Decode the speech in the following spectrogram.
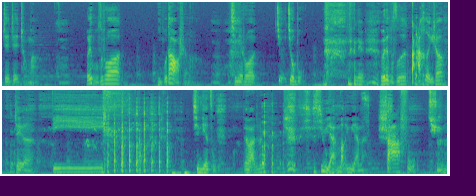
这这成吗？俄里普斯说你不倒是吗？亲爹说就就不。那个俄狄浦斯大喝一声，这个逼，亲爹足，对吧？就是 预言嘛，预言嘛，杀父娶母，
